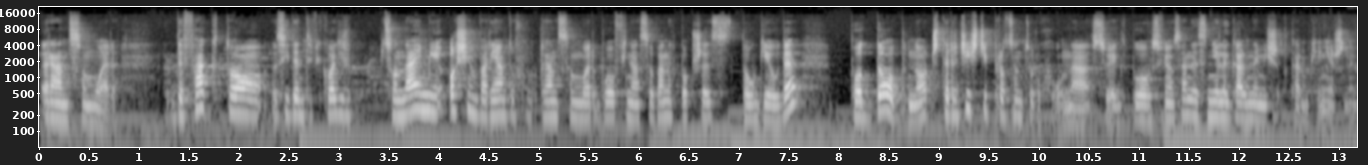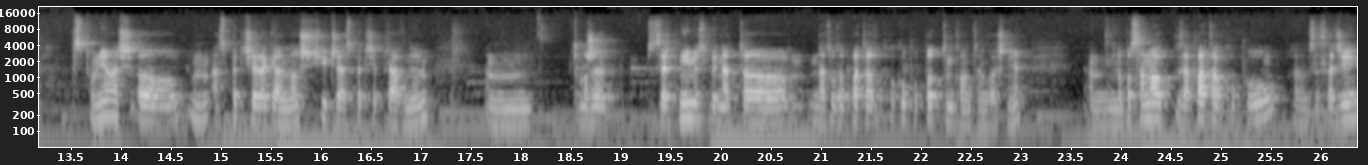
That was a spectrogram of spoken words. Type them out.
ransomware. De facto zidentyfikowali, że co najmniej 8 wariantów ransomware było finansowanych poprzez tą giełdę. Podobno 40% ruchu na SUX było związane z nielegalnymi środkami pieniężnymi. Wspomniałaś o mm, aspekcie legalności czy aspekcie prawnym. Mm, to może zerknijmy sobie na, to, na tą zapłatę okupu pod tym kątem właśnie. No bo sama zapłata okupu w zasadzie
